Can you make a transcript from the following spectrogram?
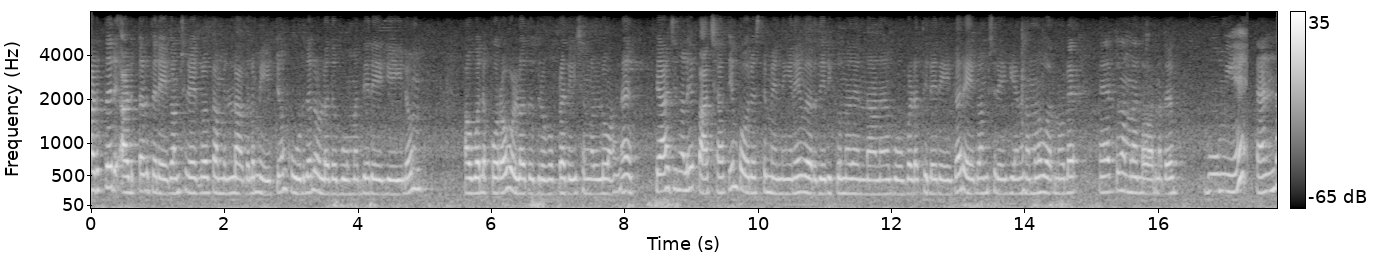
അടുത്ത അടുത്തടുത്ത രേഖാംശ രേഖകൾ തമ്മിലുള്ള അകലം ഏറ്റവും കൂടുതലുള്ളത് ഭൂമധ്യരേഖയിലും അതുപോലെ കുറവുള്ളത് ധ്രുവ പ്രദേശങ്ങളിലുമാണ് രാജ്യങ്ങളെ പാശ്ചാത്യം പൗരസ്ത്യം എന്നിങ്ങനെ വേർതിരിക്കുന്നത് എന്താണ്? ഭൂപടത്തിലെ രേഖ രേഖാംശ രേഖയാണ് നമ്മൾ പറഞ്ഞ നേരത്തെ നമ്മൾ എന്താ പറഞ്ഞത്? ഭൂമിയെ രണ്ട്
